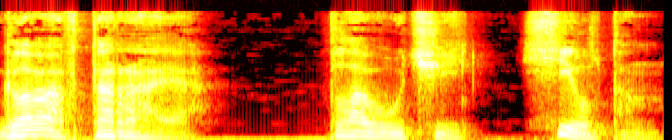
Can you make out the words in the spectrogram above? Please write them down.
Глава вторая. Плавучий Хилтон.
